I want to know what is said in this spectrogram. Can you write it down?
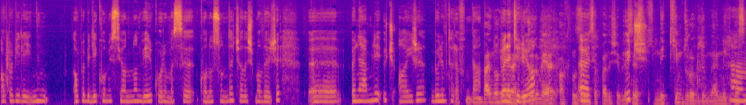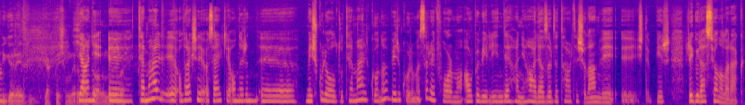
Avrupa Birliği'nin Avrupa Birliği Komisyonu'nun veri koruması konusunda çalışmaları e, önemli üç ayrı bölüm tarafından ben de onu yönetiliyor. ediyorum. Eğer aklınızdaysa Evet. paylaşabilirsiniz. Üç- Ne kimdir o bilimler? Ne, nasıl bir görev yaklaşımları var, Yani var? e, temel e, olarak şimdi özellikle onların e, meşgul olduğu temel konu veri koruması reformu. Avrupa Birliği'nde hani hali hazırda tartışılan ve e, işte bir regülasyon olarak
